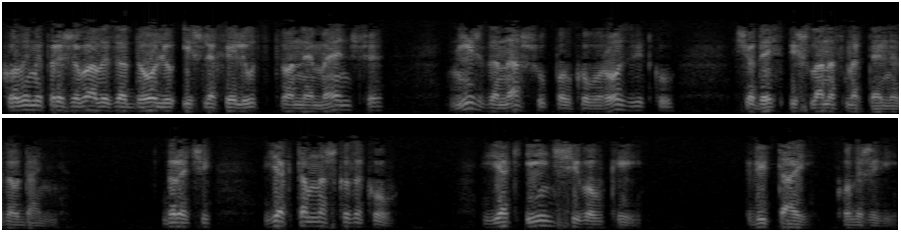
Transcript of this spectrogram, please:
коли ми переживали за долю і шляхи людства не менше, ніж за нашу полкову розвідку, що десь пішла на смертельне завдання. До речі, як там наш козаков, як інші вовки, вітай, коли живі.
